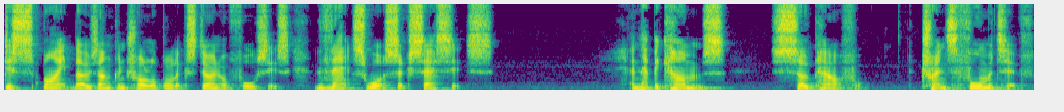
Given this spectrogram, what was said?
despite those uncontrollable external forces. That's what success is. And that becomes so powerful, transformative.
